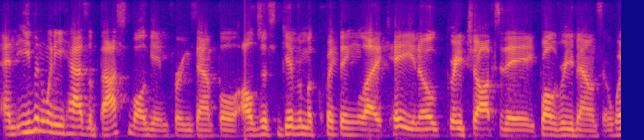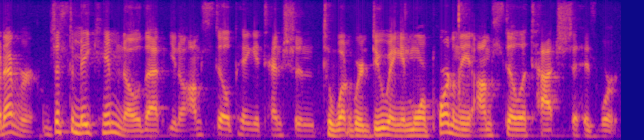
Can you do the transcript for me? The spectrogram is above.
And even when he has a basketball game for example i'll just give him a quick thing like hey you know great job today 12 rebounds or whatever just to make him know that you know I'm still paying attention to what we're doing, and more importantly, I'm still attached to his work.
